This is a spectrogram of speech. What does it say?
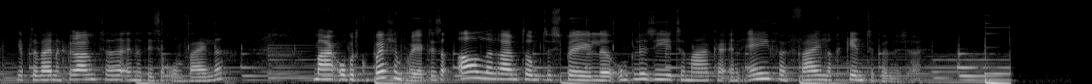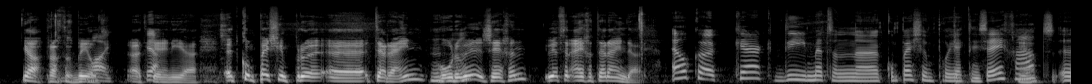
je hebt te weinig ruimte en het is er onveilig. Maar op het Compassion project is er alle ruimte om te spelen, om plezier te maken en even veilig kind te kunnen zijn. Ja, prachtig beeld Mooi. uit Ja. Kenia. Het Compassion pro- eh, terrein, horen we zeggen. U heeft een eigen terrein daar. Elke kerk die met een eh, Compassion project in zee gaat, eh,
